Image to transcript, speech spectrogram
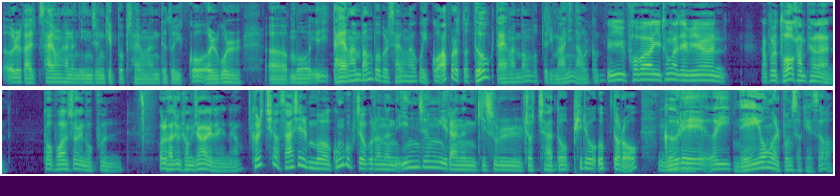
어를 가- 사용하는 인증 기법 사용하는 데도 있고 얼굴 어뭐이 다양한 방법을 사용하고 있고 앞으로 또 더욱 다양한 방법들이 많이 나올 겁니다. 이 법안이 통과되면 앞으로 더 간편한, 더 보안성이 높은 걸 가지고 경쟁하게 되겠네요. 그렇죠. 사실 뭐 궁극적으로는 인증이라는 기술조차도 필요 없도록 음. 거래의 내용을 분석해서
